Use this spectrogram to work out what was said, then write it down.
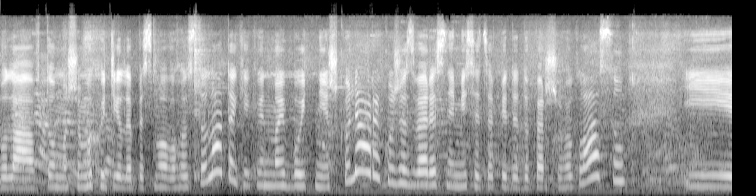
була в тому, що ми хотіли письмового стола, так як він майбутній школярик, уже з вересня місяця піде до першого класу. І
